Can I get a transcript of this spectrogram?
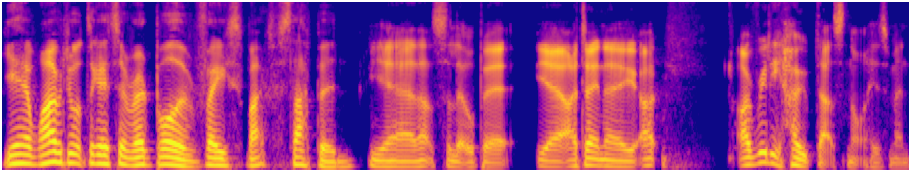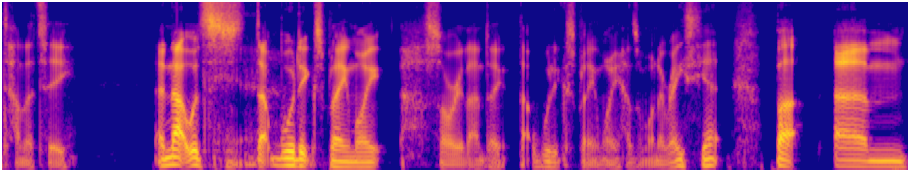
yeah, why would you want to go to Red Bull and face Max Verstappen?" Yeah, that's a little bit. Yeah, I don't know. I, I really hope that's not his mentality, and that would Yeah. that would explain why. Sorry, Lando. That would explain why he hasn't won a race yet. But um,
